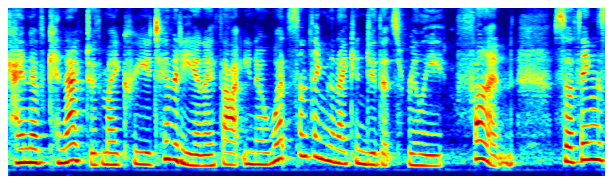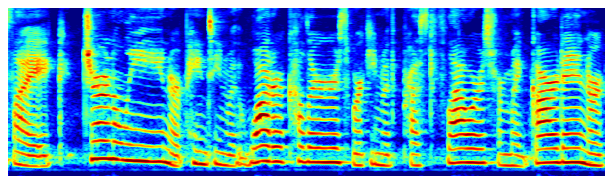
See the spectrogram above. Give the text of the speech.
kind of connect with my creativity. And I thought, you know, what's something that I can do that's really fun? So things like journaling or painting with watercolors, working with pressed flowers from my garden, or,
